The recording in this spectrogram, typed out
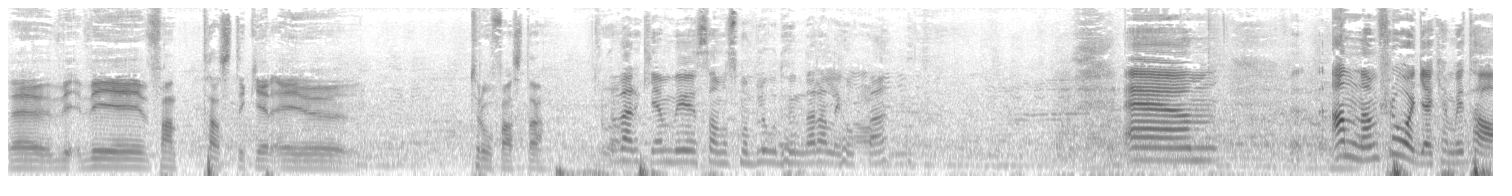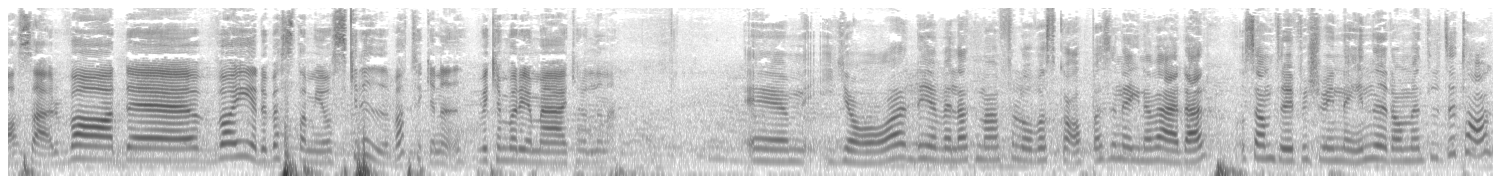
vi, vi fantastiker är ju trofasta. Verkligen, vi är som små blodhundar allihopa. Um, annan fråga kan vi ta så här. Vad, eh, vad är det bästa med att skriva tycker ni? Vi kan börja med Karolina. Um, ja, det är väl att man får lov att skapa sina egna världar och samtidigt försvinna in i dem ett litet tag.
